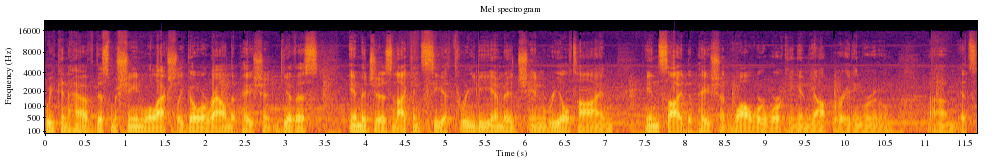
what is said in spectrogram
we can have this machine will actually go around the patient, give us images, and I can see a 3D image in real time inside the patient while we're working in the operating room. Um, it's,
